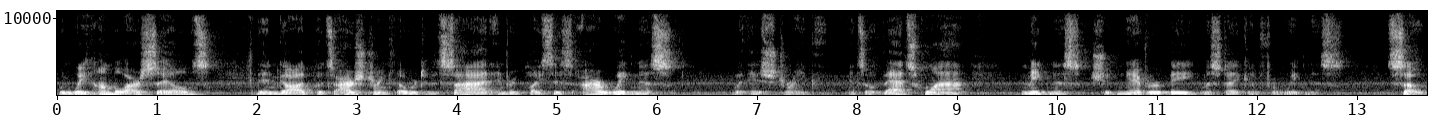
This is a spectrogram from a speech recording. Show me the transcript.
when we humble ourselves, then God puts our strength over to the side and replaces our weakness with His strength. And so that's why meekness should never be mistaken for weakness. So,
